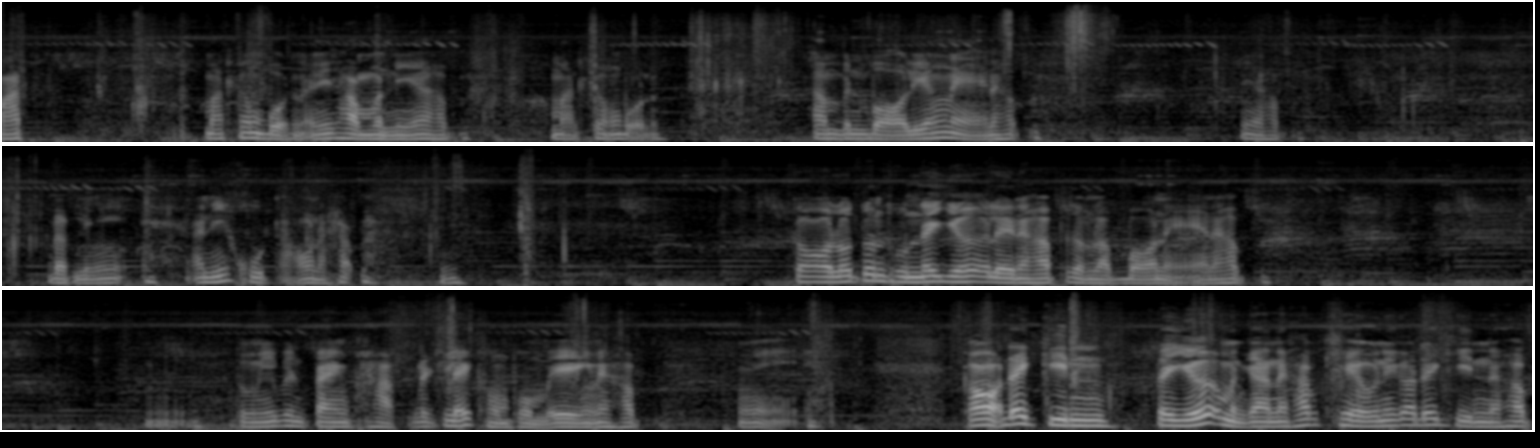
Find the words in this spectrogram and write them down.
มัด มัดข้างบน อันนี้ทำวันนี้ครับ มัดข้างบนทำเป็นบ่อเลี้ยงแหน่นะครับ เนี่ยครับ แบบนี้ อันนี้ขุดเอานะครับ ก็ลดต้นทุนได้เยอะเลยนะครับสำหรับบ่อแหนนะครับ ตรงนี้เป็นแปลงผักเล็ก ๆ ของผมเองนะครับ นี่ ก็ได้กินไปเยอะเหมือนกันนะครับ เคลนี่ก็ได้กินนะครับ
